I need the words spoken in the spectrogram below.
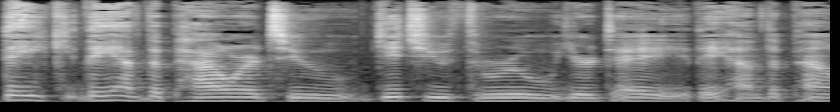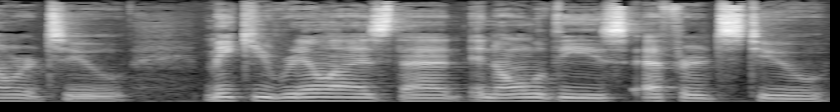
they they have the power to get you through your day they have the power to make you realize that in all of these efforts to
